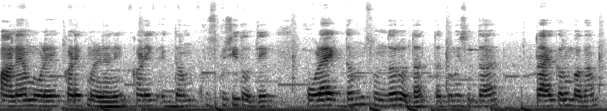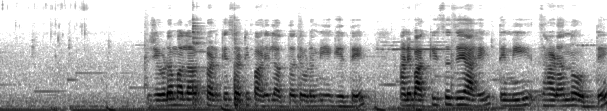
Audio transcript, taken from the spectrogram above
पाण्यामुळे कणिक मळण्याने कणिक एकदम खुसखुशीत होते. पोळ्या एकदम सुंदर होतात तर तुम्ही सुद्धा ट्राय करून बघा. जेवढं मला कणकेसाठी पाणी लागतं तेवढं मी घेते. आणि बाकीचं जे आहे ते मी झाडांना ओतते.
